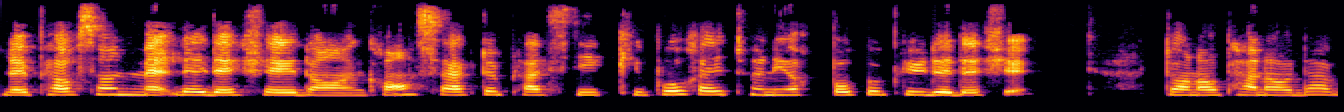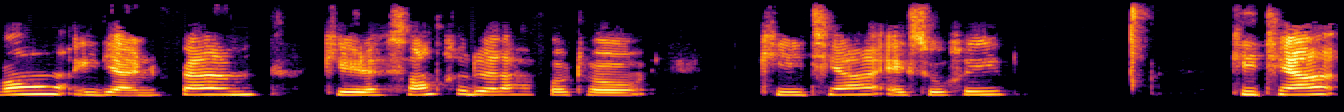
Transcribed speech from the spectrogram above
les personnes mettent les déchets dans un grand sac de plastique qui pourrait tenir beaucoup plus de déchets. Dans le panneau d'avant, il y a une femme qui est le centre de la photo, qui tient et sourit, qui tient,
